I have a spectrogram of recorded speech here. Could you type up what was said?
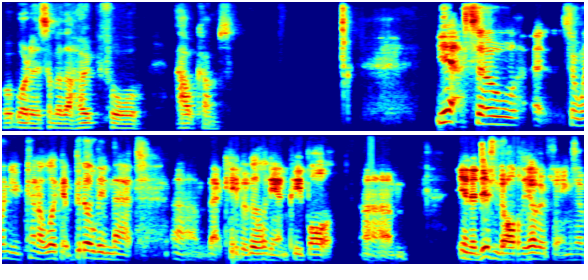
what, what are some of the hope for outcomes? Yeah, so uh, so when you kind of look at building that um, that capability in people, um, in addition to all the other things, uh,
